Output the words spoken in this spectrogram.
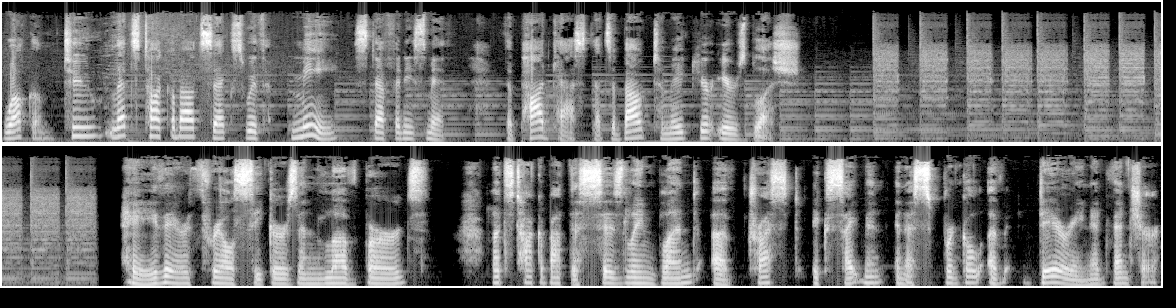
Welcome to Let's Talk About Sex with me, Stephanie Smith, the podcast that's about to make your ears blush. Hey there, thrill seekers and love birds. Let's talk about the sizzling blend of trust, excitement, and a sprinkle of daring adventure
